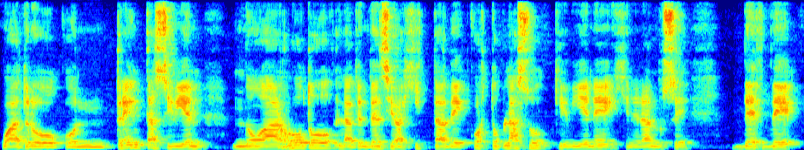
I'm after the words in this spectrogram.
4,30, si bien no ha roto la tendencia bajista de corto plazo que viene generándose desde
